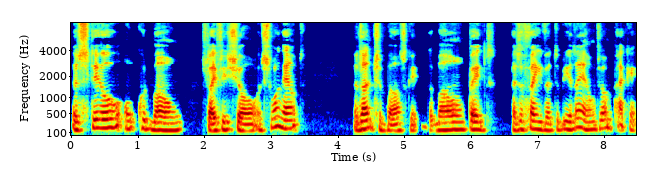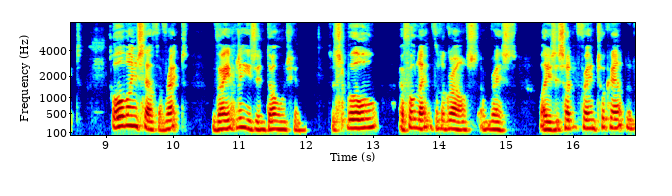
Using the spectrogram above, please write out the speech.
the still awkward mole safely ashore, and swung out the luncheon basket. The mole begged as a favour to be allowed to unpack it. All by himself, the rat very pleased to indulge him, to sprawl a full length on the grass and rest, while his excited friend took out the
